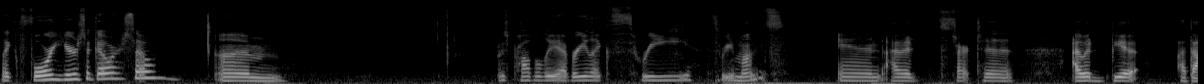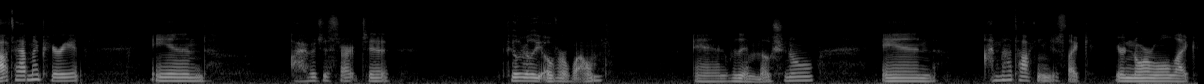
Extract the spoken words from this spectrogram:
like four years ago or so um was probably every like three three months. And i would start to i would be a, about to have my period. And i would just start to feel really overwhelmed and really emotional. And i'm not talking just like your normal like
